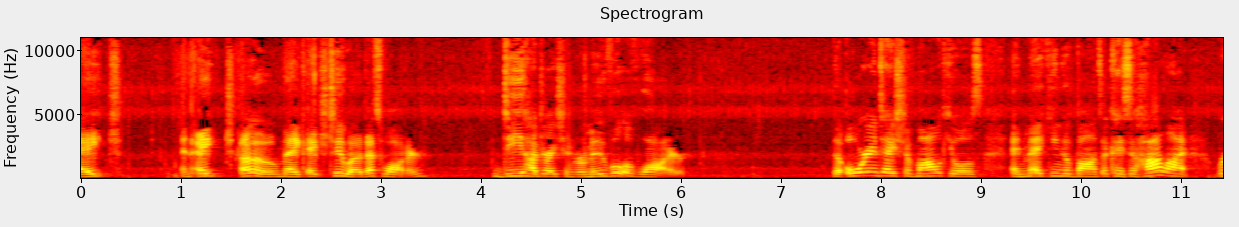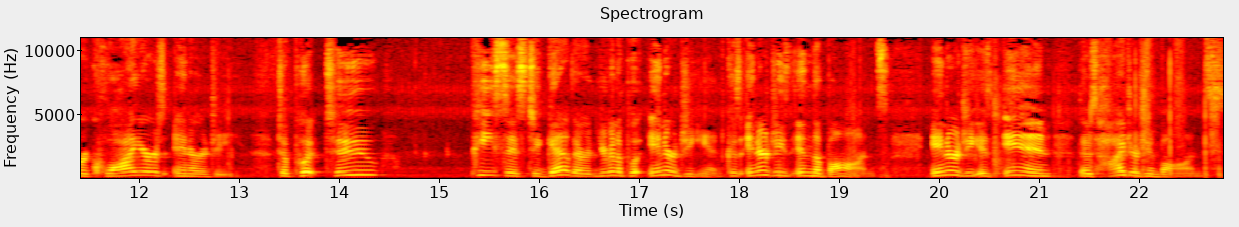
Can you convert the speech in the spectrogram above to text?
H and HO make H2O, that's water. Dehydration, removal of water. The orientation of molecules and making of bonds. Okay, so highlight requires energy. To put two pieces together, you're going to put energy in because energy is in the bonds. Energy is in those hydrogen bonds.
